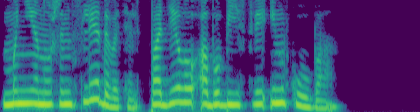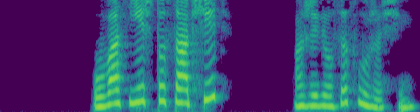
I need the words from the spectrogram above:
Мне нужен следователь по делу об убийстве инкуба. «У вас есть что сообщить?» – оживился служащий.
